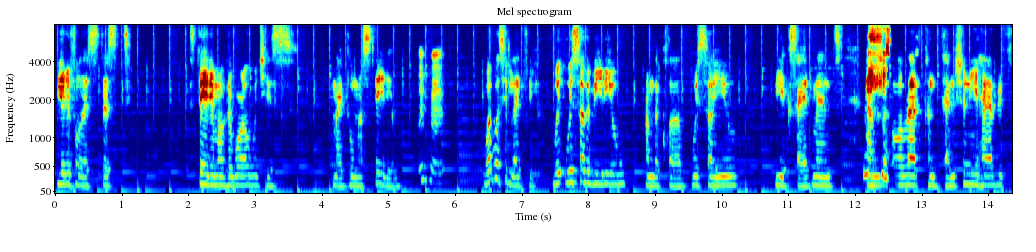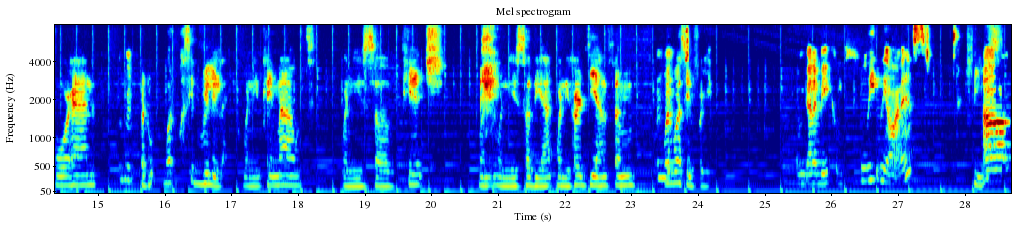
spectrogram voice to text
beautifulest stadium of the world, which is my Pumas Stadium. hmm What was it like for you? We, we saw the video from the club. We saw you, the excitement, and all that contention you had beforehand. Mhm. But what was it really like when you came out, when you saw the pitch, when, when you saw the when you heard the anthem? What was it for you? I'm gonna be completely honest. Please. Um,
